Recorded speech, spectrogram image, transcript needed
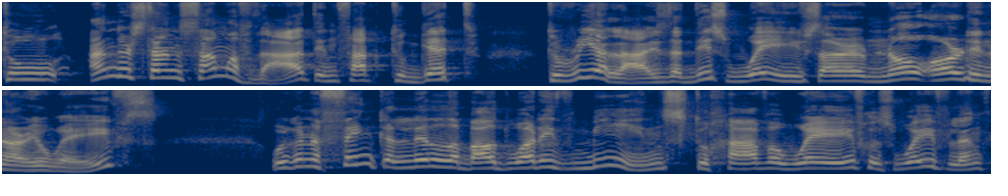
to understand some of that, in fact, to get to realize that these waves are no ordinary waves, we're going to think a little about what it means to have a wave whose wavelength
